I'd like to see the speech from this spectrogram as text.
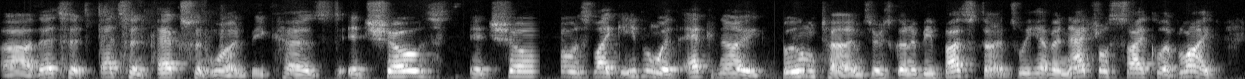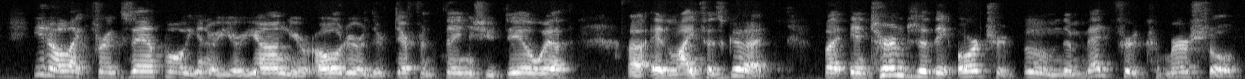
Uh, that's a that's an excellent one because it shows it shows like even with economic boom times, there's going to be bust times. We have a natural cycle of life, you know, like for example, you know, you're young, you're older, there's different things you deal with, uh, and life is good. But in terms of the orchard boom, the Medford Commercial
